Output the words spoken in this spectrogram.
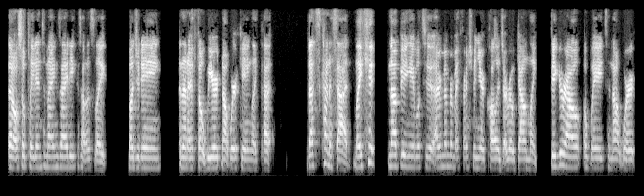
that also played into my anxiety because I was like budgeting and then I felt weird not working like that. That's kind of sad. Like not being able to, I remember my freshman year of college, I wrote down like figure out a way to not work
